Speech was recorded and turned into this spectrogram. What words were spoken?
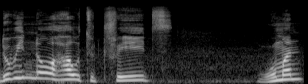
Do we know how to treat woman?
